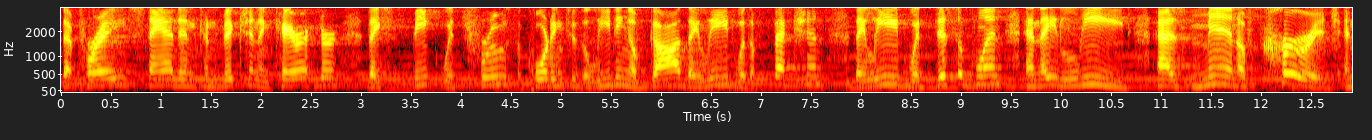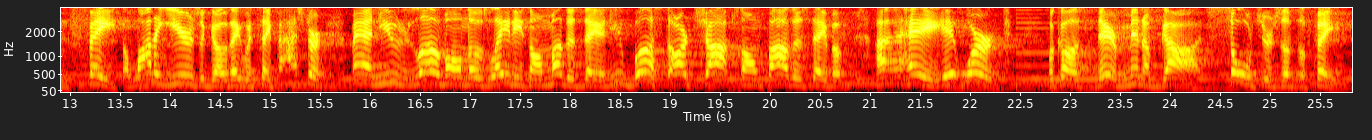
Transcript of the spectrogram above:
that pray, stand in conviction and character. They speak with truth according to the leading of God. They lead with affection. They lead with discipline. And they lead as men of courage and faith. A lot of years ago, they would say, Pastor, man, you love on those ladies on Mother's Day and you bust our chops on Father's Day. But I, hey, it worked because they're men of God, soldiers of the faith.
